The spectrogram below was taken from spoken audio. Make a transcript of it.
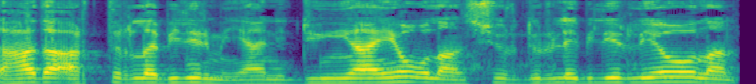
daha da arttırılabilir mi? Yani dünyaya olan sürdürülebilirliğe olan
